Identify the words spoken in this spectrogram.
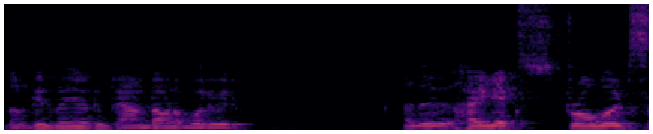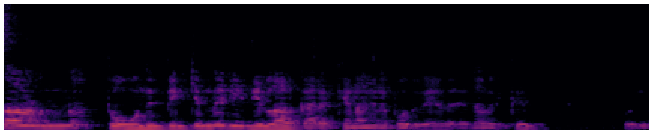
വെറുതെ ഇരുന്ന് അവർക്ക് പ്രാന്താവണ പോലെ വരും. അത് ഹൈലി എക്സ്ട്രോവേർട്സ് ആണെന്ന് തോന്നിപ്പിക്കുന്ന രീതിയിലുള്ള ആൾക്കാരൊക്കെയാണ് അങ്ങനെ പൊതുവേ. അതായത് അവർക്ക് ഒരു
